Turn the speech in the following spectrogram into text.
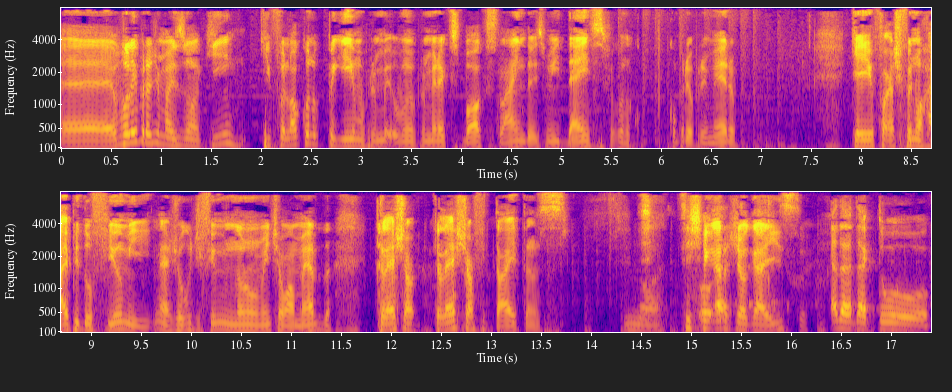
É, eu vou lembrar de mais um aqui, que foi logo quando eu peguei o meu, prime- o meu primeiro Xbox lá em 2010, foi quando eu co- comprei o primeiro. Que aí foi, acho que foi no hype do filme, né? Jogo de filme normalmente é uma merda. Clash of, Clash of Titans. Nossa. Vocês chegaram a jogar isso? É da, da- do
